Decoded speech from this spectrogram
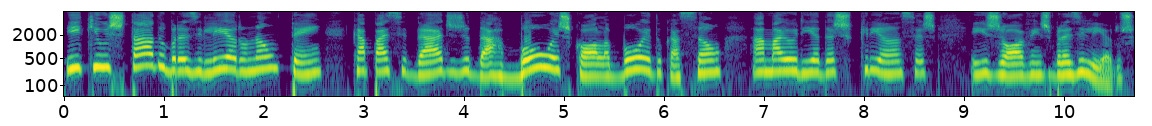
e que o Estado brasileiro não tem capacidade de dar boa escola, boa educação à maioria das crianças e jovens brasileiros.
